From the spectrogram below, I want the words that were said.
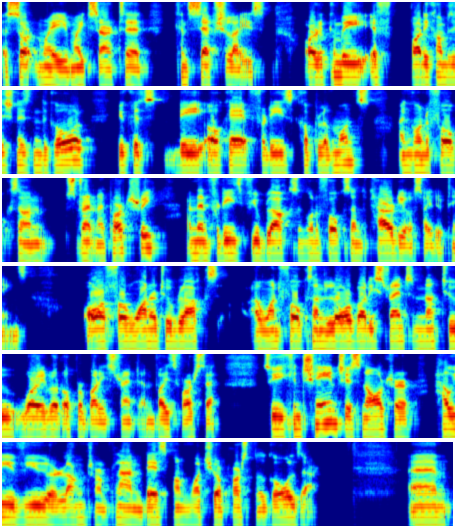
a certain way you might start to conceptualize. Or it can be if body composition isn't the goal, you could be okay for these couple of months. I'm going to focus on strength and hypertrophy. And then for these few blocks, I'm going to focus on the cardio side of things. Or for one or two blocks, I want to focus on lower body strength and not too worried about upper body strength and vice versa. So you can change this and alter how you view your long term plan based on what your personal goals are. Um,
